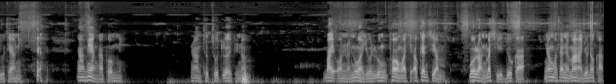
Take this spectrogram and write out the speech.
อยู่แถวนี้งามแห้งครับผมนี่งามสุดๆเลยพี่น้องใบอ่อนน่ะหน่วยอยู่ลุงทองว่าสิเอาแคลเซียมโบรอนมาฉีดอยู่กะยังบ่ทันได้มาอยู่นะครับ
